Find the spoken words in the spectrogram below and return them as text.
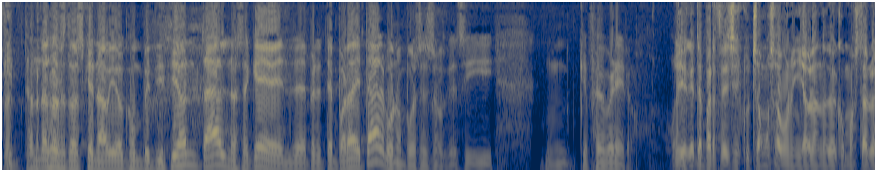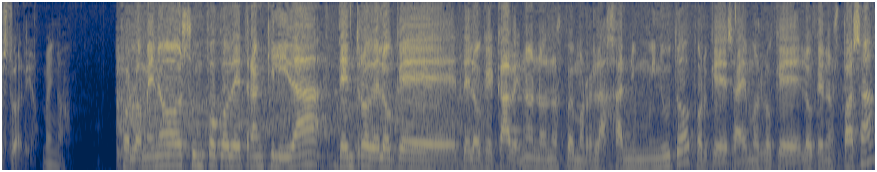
quitando los dos que no ha habido competición, tal, no sé qué, pretemporada y tal. Bueno, pues eso, que sí, que febrero. Oye, ¿qué te parece si escuchamos a Bonilla hablando de cómo está el vestuario? Venga por lo menos un poco de tranquilidad dentro de lo que de lo que cabe no no nos podemos relajar ni un minuto porque sabemos lo que lo que nos pasa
